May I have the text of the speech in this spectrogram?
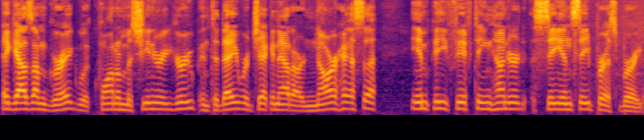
Hey guys, I'm Greg with Quantum Machinery Group, and today we're checking out our Nargesa MP1500 CNC press brake.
